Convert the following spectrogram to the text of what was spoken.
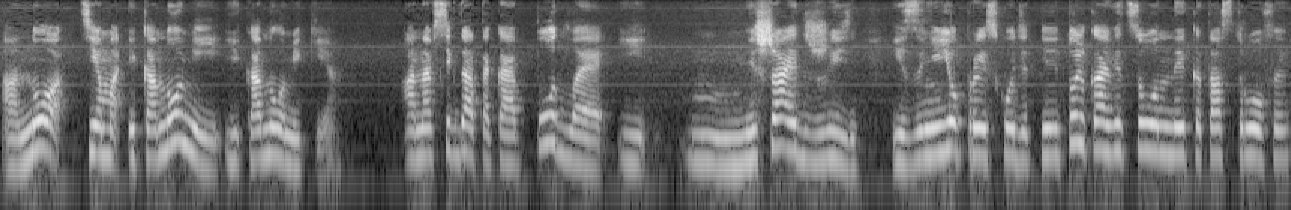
но тема экономии и экономики, она всегда такая подлая и мешает жизнь. Из-за нее происходят не только авиационные катастрофы,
